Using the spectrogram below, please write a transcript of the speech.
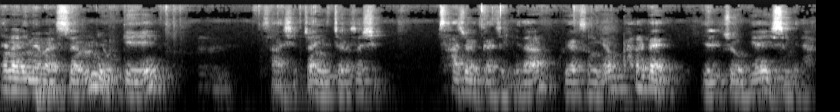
하나님의 말씀 욥기 40장 1절에서 14절까지입니다. 구약성경 801쪽에 있습니다.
